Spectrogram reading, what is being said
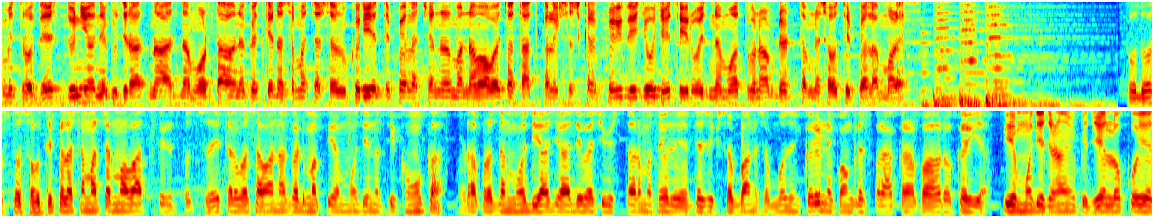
મિત્રો, દેશ, દુનિયા અને ગુજરાતના આજના મોટા અને અગત્યના સમાચાર શરૂ કરીએ તે પહેલાં ચેનલમાં નવા હોય તો તાત્કાલિક સબસ્ક્રાઇબ કરી દેજો, જેથી રોજના મહત્વના અપડેટ તમને સૌથી પહેલાં મળે. તો દોસ્તો, સૌથી પહેલા સમાચારમાં વાત કરીએ તો ચૈતર વસાવાના ગઢમાં પીએમ મોદીનો તીખો હુંકાર. વડાપ્રધાન મોદી આજે આદિવાસી વિસ્તારમાં થયેલી ઐતિહાસિક સભાને સંબોધન કરીને કોંગ્રેસ પર આકરા પ્રહારો કર્યા. પીએમ મોદીએ જણાવ્યું કે જે લોકોએ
